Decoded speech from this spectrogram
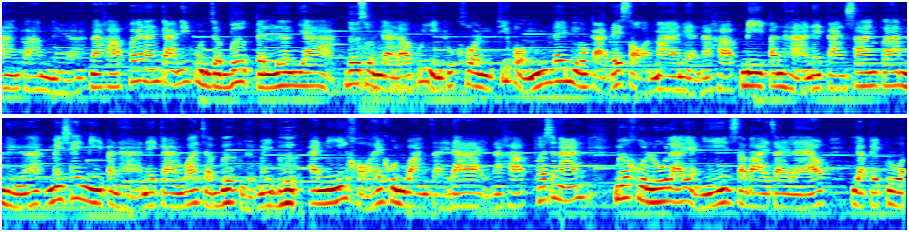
สร้างกล้ามเนื้อนะครับเพราะฉะนั้นการที่คุณจะบึกเป็นเรื่องยากโดยส่วนใหญ่แล้วผู้หญิงทุกคนที่ผมได้มีโอกาสได้สอนมาเนี่ยนะครับมีปัญหาในการสร้างกล้ามเนื้อ ไม่ใช่มีปัญหาในการว่าจะบึกหรือไม่บึก อันนี้ขอให้คุณวางใจได้นะครับ เพราะฉะนั้นเมื่อคุณรู้แล้วอย่างนี้สบายใจแล้ว อย่าไปกลัว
